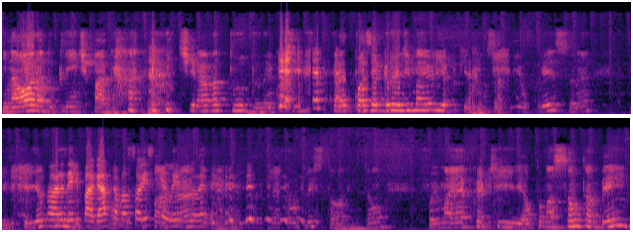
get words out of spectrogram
e na hora do cliente pagar tirava tudo, né? Quase, quase a grande maioria, porque ele não sabia o preço, né? Ele queria na hora tudo, dele pagar ficava só esqueleto, pagar, né? É, é outra história. Então foi uma época que a automação também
